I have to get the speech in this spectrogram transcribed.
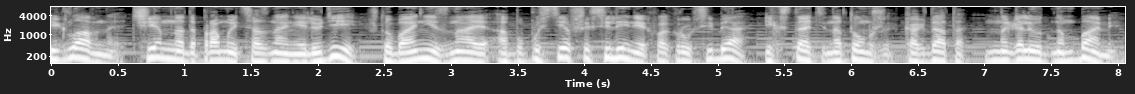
И главное, чем надо промыть сознание людей, чтобы они, зная об опустевших селениях вокруг себя и, кстати, на том же когда-то многолюдном БАМе,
